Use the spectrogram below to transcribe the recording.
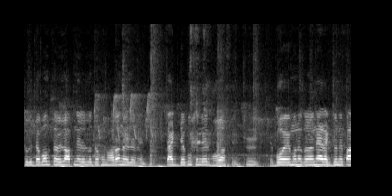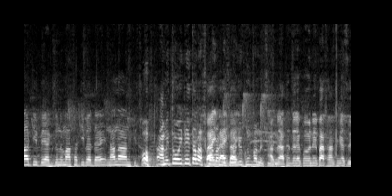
সুবিধা বলতে হইল আপনার হলো যখন হরণ হয়ে যাবেন চারটা কুকিলের বউ আছে। বউয়ে মনে করেন আর একজনে পা টিপে একজনে মাথা টিপে দেয় নানান কিছু। আমি তো ওইটাই তালাশ ভাই, করবার নিছি ওইটাই খুঁজবার নিছি। আপনি হাতে ধরে কই নেই পাঠান ঠিক আছে?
